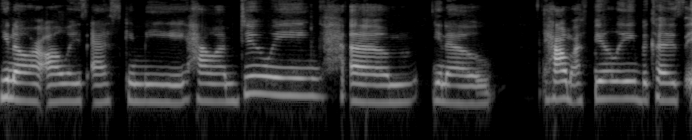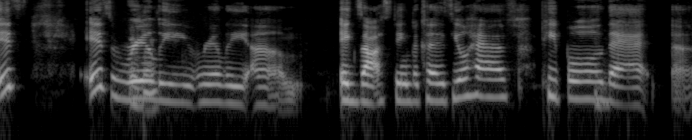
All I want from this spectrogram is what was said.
you know are always asking me how I'm doing, um, you know, how am I feeling because it's it's mm-hmm. really mm-hmm. really um exhausting because you'll have people mm-hmm. that um,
